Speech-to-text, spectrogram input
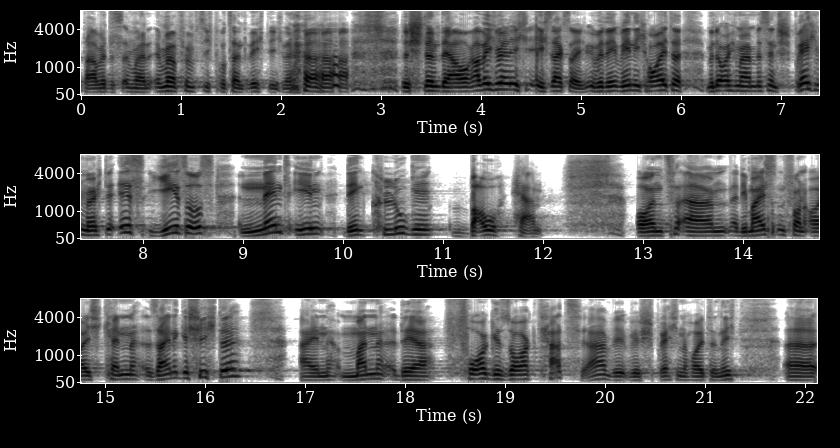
David ist immer, immer 50 Prozent richtig. Ne? Das stimmt ja auch. Aber ich will, ich, ich sag's euch, über den, wen ich heute mit euch mal ein bisschen sprechen möchte, ist, Jesus nennt ihn den klugen Bauherrn. Und ähm, die meisten von euch kennen seine Geschichte. Ein Mann, der vorgesorgt hat. Ja, wir, wir sprechen heute nicht, äh,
